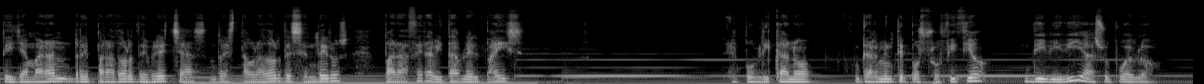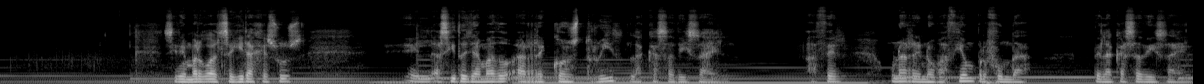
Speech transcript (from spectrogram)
te llamarán reparador de brechas, restaurador de senderos para hacer habitable el país. El publicano realmente por su oficio dividía a su pueblo. Sin embargo, al seguir a Jesús, él ha sido llamado a reconstruir la casa de Israel, a hacer una renovación profunda de la casa de Israel.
